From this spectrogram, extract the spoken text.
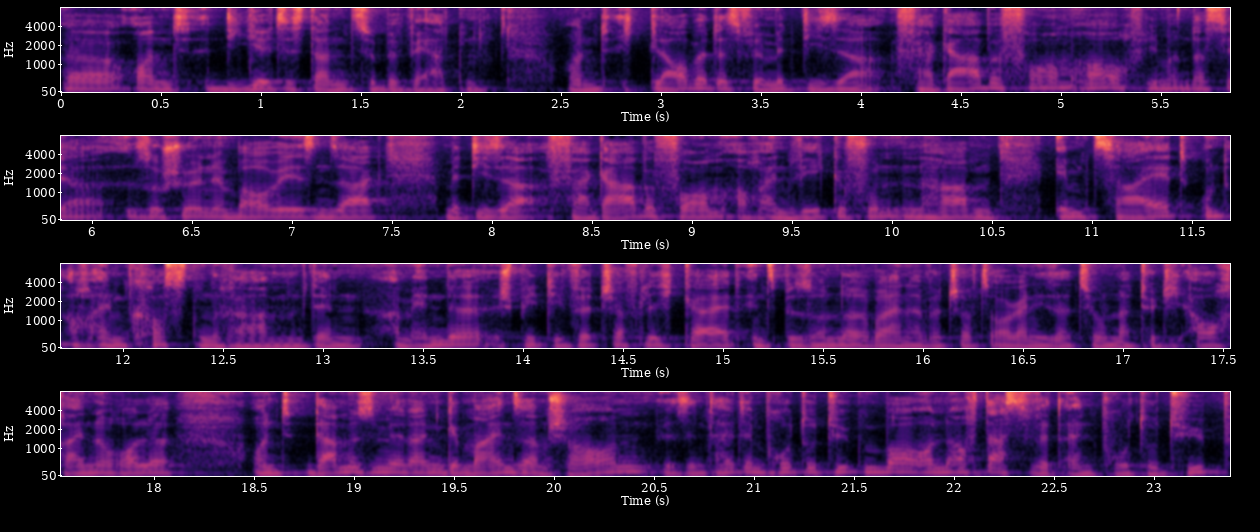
äh, und die gilt es dann zu bewerten. Und ich glaube, dass wir mit dieser Vergabeform auch, wie man das ja so schön im Bauwesen sagt, mit dieser Vergabeform auch einen Weg gefunden haben, im Zeit- und auch einem Kosten Kostenrahmen. Denn am Ende spielt die Wirtschaftlichkeit, insbesondere bei einer Wirtschaftsorganisation, natürlich auch eine Rolle. Und da müssen wir dann gemeinsam schauen. Wir sind halt im Prototypenbau und auch das wird ein Prototyp,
